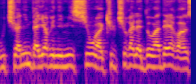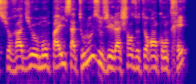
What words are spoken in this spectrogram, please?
où tu animes d'ailleurs une émission culturelle hebdomadaire sur Radio Mon Pays à Toulouse, où j'ai eu la chance de te rencontrer.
